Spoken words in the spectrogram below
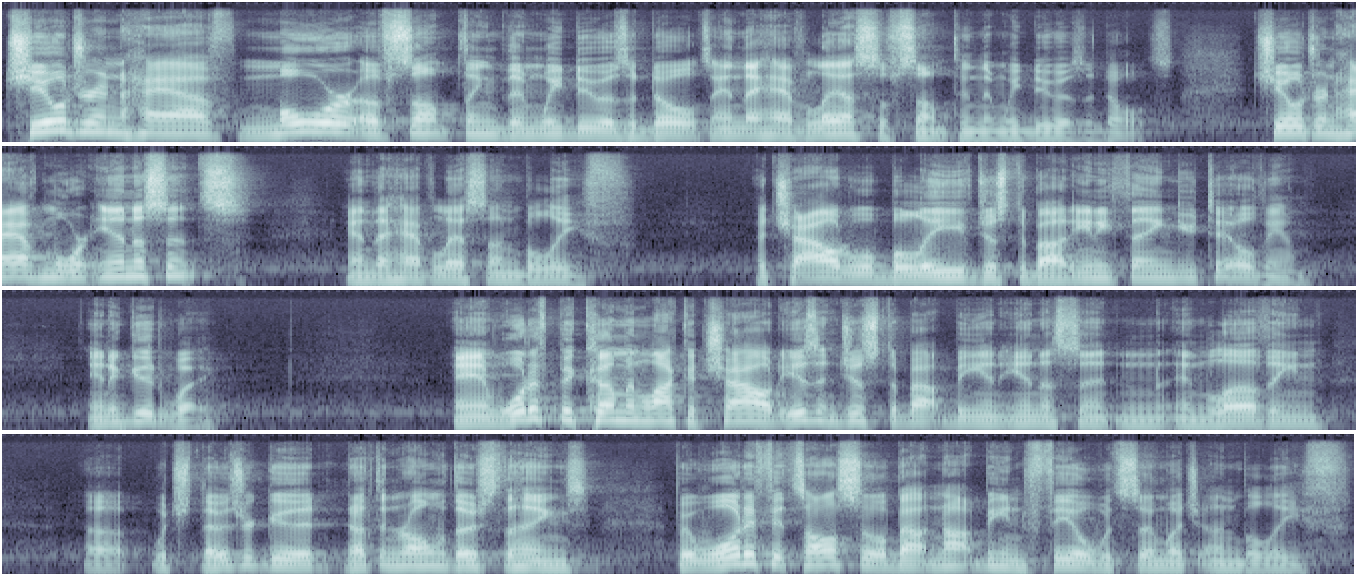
Children have more of something than we do as adults, and they have less of something than we do as adults. Children have more innocence, and they have less unbelief. A child will believe just about anything you tell them in a good way. And what if becoming like a child isn't just about being innocent and, and loving, uh, which those are good, nothing wrong with those things, but what if it's also about not being filled with so much unbelief?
